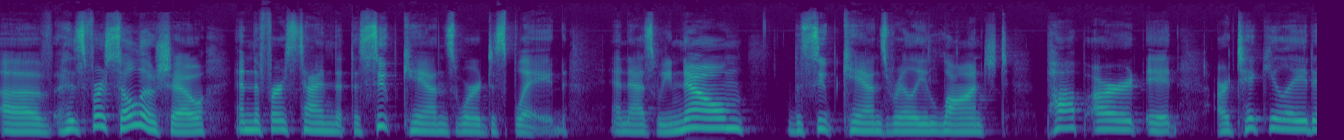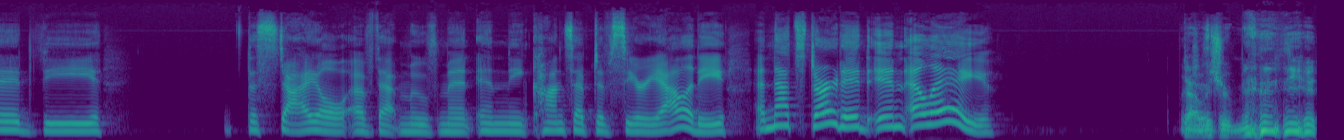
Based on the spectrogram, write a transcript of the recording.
of his first solo show and the first time that the soup cans were displayed. And as we know, the soup cans really launched pop art. It articulated the the style of that movement and the concept of seriality, and that started in LA. That was your. you,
